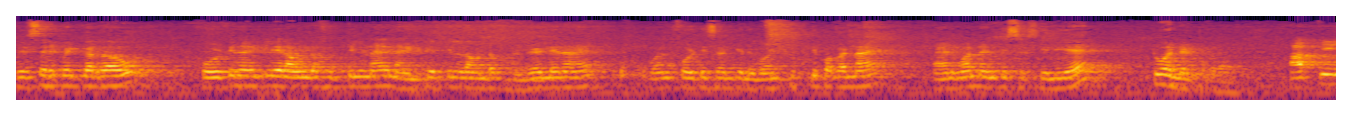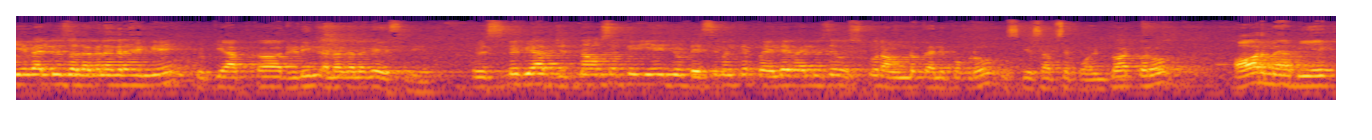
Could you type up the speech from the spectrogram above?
फिर से रिपीट कर रहा हूँ। फोर्टी नाइन के लिए राउंड ऑफ़ फिफ्टी लेना है नाइनटी के लिए राउंड ऑफ़ हंड्रेड लेना है वन फोर्टी सेवन के लिए वन फिफ्टी पकड़ना है एंड वन सिक्स के लिए टू हंड्रेड पकड़ना है। आपके ये वैल्यूज़ अलग अलग रहेंगे, क्योंकि आपका रीडिंग अलग अलग है इसलिए। तो इसमें भी आप जितना हो सके ये जो डेसिमल के पहले वैल्यूज़ है, उसको राउंड ऑफ़ पहले पकड़ो, इसके हिसाब से पॉइंट प्लॉट करो। और मैं अभी एक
